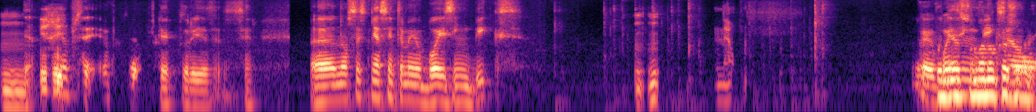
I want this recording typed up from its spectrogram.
Hum. Eu percebo, eu percebo porque é que poderia ser. Ah, não sei se conhecem também o Blazing Beaks. Hum, Ok, o Conheço, mas nunca é um, joguei.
